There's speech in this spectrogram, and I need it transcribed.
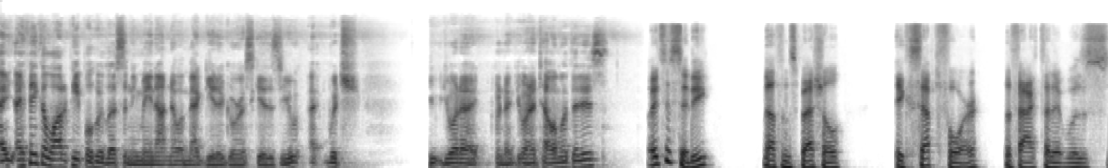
I, I, think a lot of people who are listening may not know what Magnitogorsk is. You, uh, which you, you want to, you want to tell them what that is? It's a city, nothing special, except for the fact that it was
